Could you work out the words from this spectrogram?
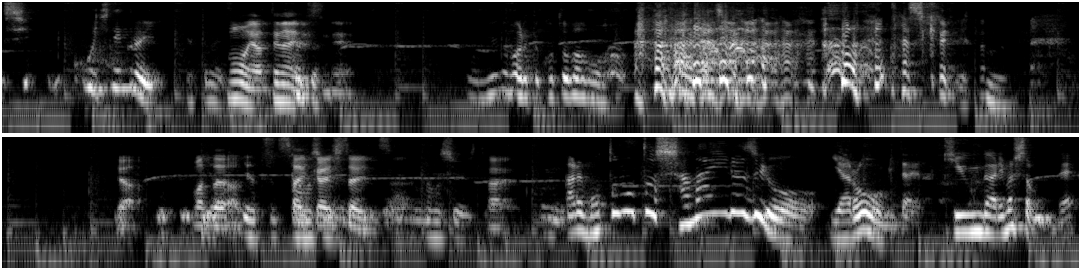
しここ1年ぐらいやってないですか？もうやってないですね。もうニューノーマルって言葉も、確かに。うんいやまたやつ再開したいです楽しみにしてはいあれ、もともと社内ラジオやろうみたいな機運がありましたもんね。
